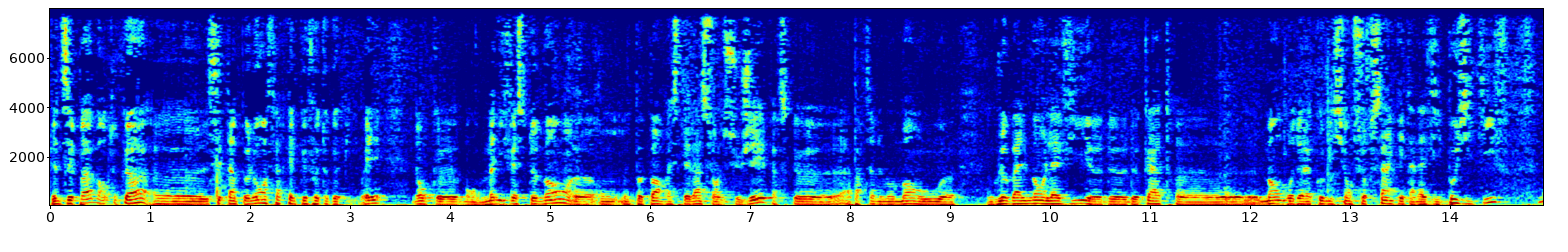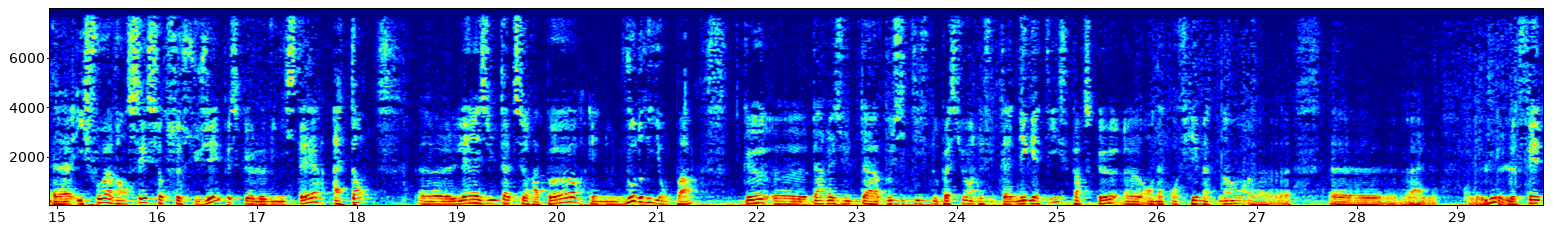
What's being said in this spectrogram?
je ne sais pas, mais en tout cas, euh, c'est un peu long à faire quelques photocopies. Vous voyez Donc, euh, bon, manifestement, on ne peut pas en rester là sur le sujet parce que à partir du moment où globalement l'avis de, de quatre membres de la commission sur cinq est un avis positif, il faut avancer sur ce sujet puisque le ministère attend euh, les résultats de ce rapport et nous ne voudrions pas que euh, d'un résultat positif nous passions à un résultat négatif parce que euh, on a confié maintenant euh, bah, le, fait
